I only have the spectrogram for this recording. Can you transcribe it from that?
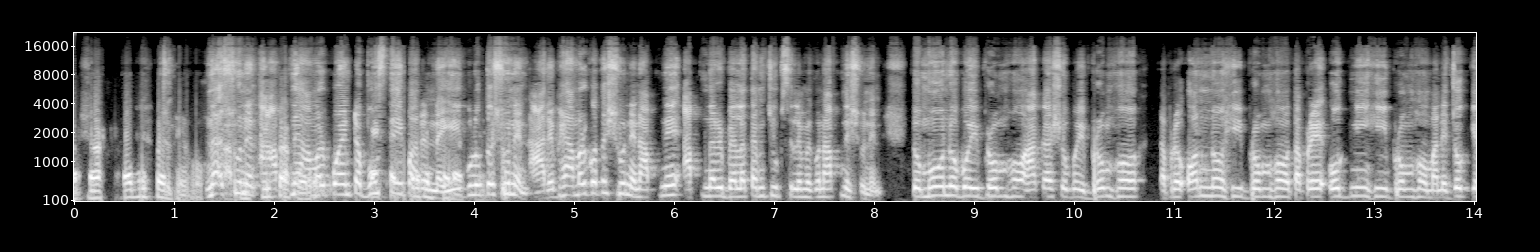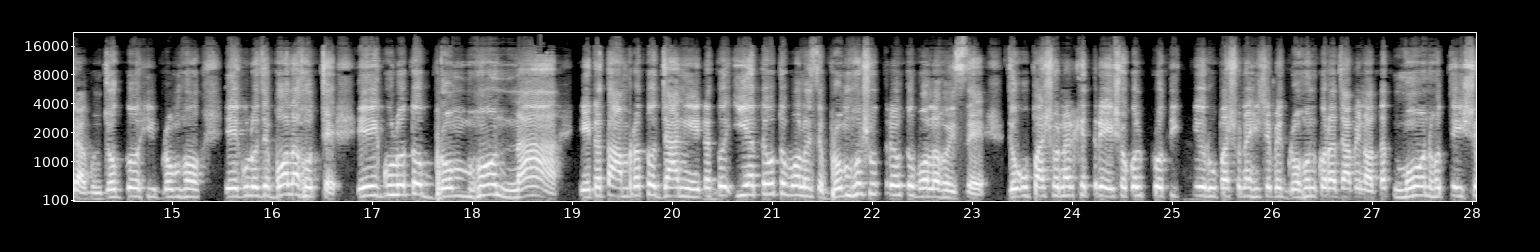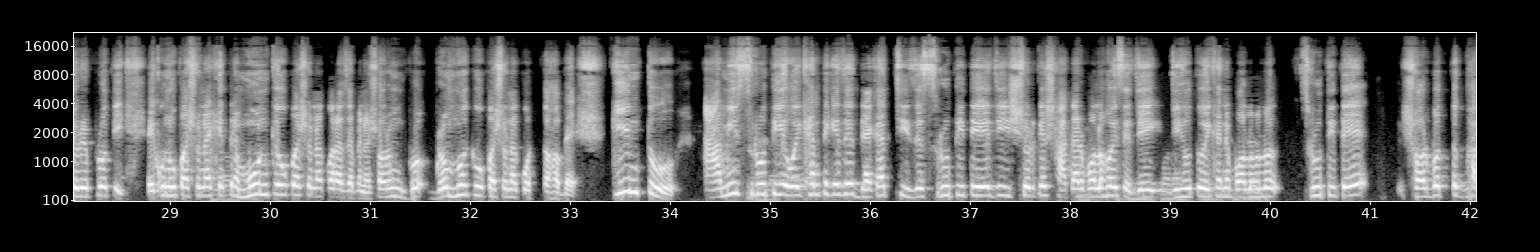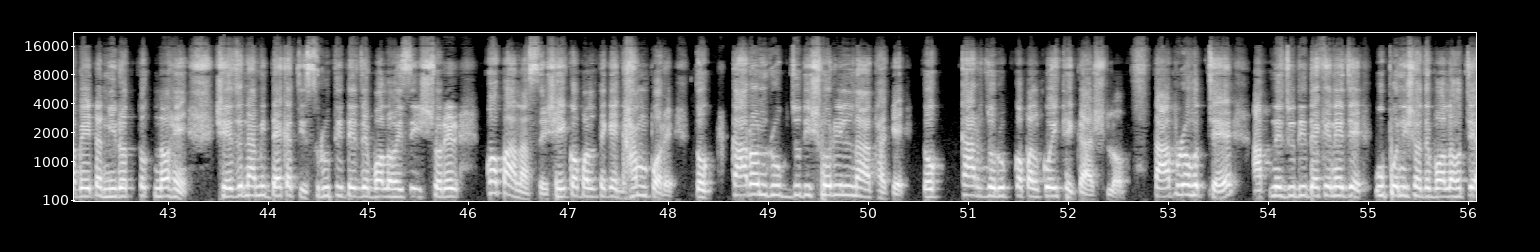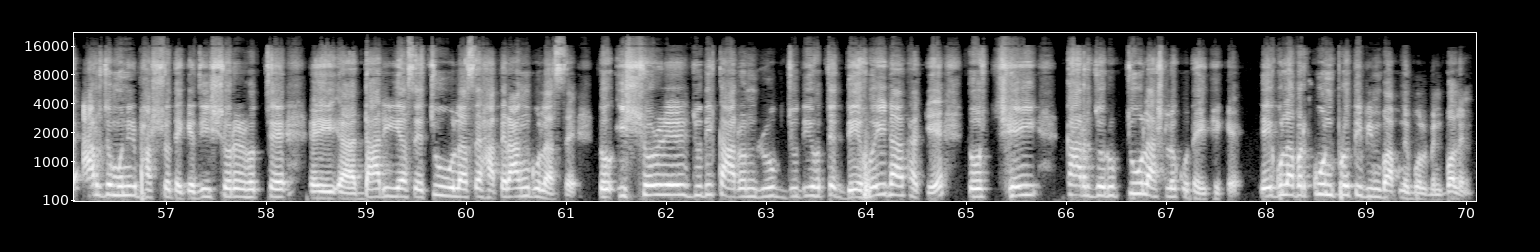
না শুনেন আপনি। আমার পয়েন্টটা বুঝতেই পারেন না এগুলো তো শুনেন। আরে ভাই আমার কথা শুনেন। আপনি আপনার বেলাতে আমি চুপ ছিলাম এখন আপনি শুনেন। তো মন বই ব্রহ্ম আকাশ বই ব্রহ্ম তারপরে অন্ন হি ব্রহ্ম তারপরে অগ্নি হি ব্রহ্ম মানে যজ্ঞের আগুন যজ্ঞ হি ব্রহ্ম এগুলো যে বলা হচ্ছে এগুলো তো ব্রহ্ম না। এটা তো আমরা তো জানি এটা তো ইয়াতেও তো বলা হয়েছে ব্রহ্মসূত্রেও তো বলা হয়েছে যে উপাসনার ক্ষেত্রে এই সকল প্রতীককে উপাসনা হিসেবে গ্রহণ করা যাবে না অর্থাৎ মন হচ্ছে ঈশ্বরের প্রতীক। এখন উপাসনার ক্ষেত্রে মনকে উপাসনা করা যাবে না স্বয়ং ব্র- ব্রহ্মকে উপাসনা করতে হবে। কিন্তু আমি শ্রুতি ওইখান থেকে যে দেখাচ্ছি যে শ্রুতিতে যে ঈশ্বরকে সাকার বলা হয়েছে যে যেহেতু ওইখানে বলা হলো শ্রুতিতে সর্বোত্তক ভাবে এটা নিরর্থক নহে। সেই জন্য আমি দেখাচ্ছি, শ্রুতিতে যে বলা হয়েছে ঈশ্বরের কপাল আছে, সেই কপাল থেকে ঘাম পড়ে। তো কারণ রূপ যদি শরীর না থাকে, তো কার্যরূপ কপাল কই থেকে আসলো? তারপরে হচ্ছে, আপনি যদি দেখেন এই যে উপনিষদে বলা হচ্ছে আর্যমনির ভাষ্য থেকে যে ঈশ্বরের হচ্ছে এই দাড়ি আছে, চুল আছে, হাতের আঙ্গুল আছে, তো ঈশ্বরের যদি কারণ রূপ যদি হচ্ছে দেহই না থাকে, তো সেই কার্যরূপ চুল আসলো কোথায় থেকে? এগুলো আবার কোন প্রতিবিম্ব আপনি বলবেন? বলেন।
